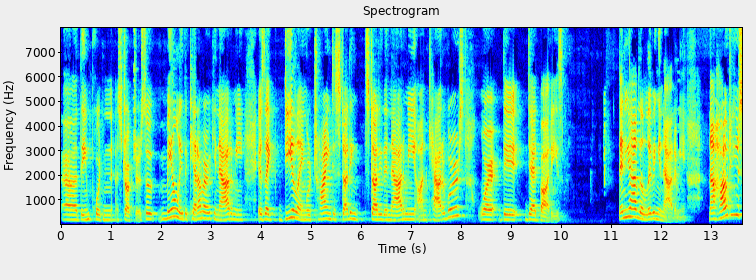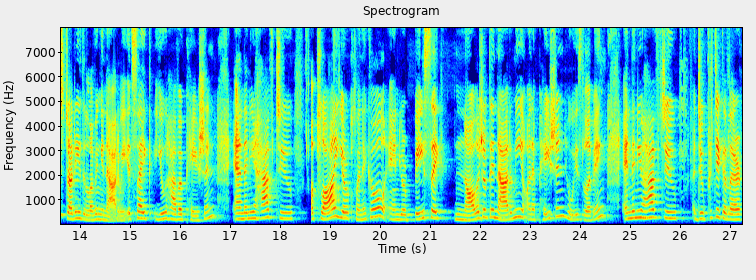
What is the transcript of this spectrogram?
uh, the important structures. So mainly the cadaveric anatomy is like dealing or trying to study study the anatomy on cadavers or the dead bodies. Then you have the living anatomy. Now, how do you study the living anatomy? It's like you have a patient and then you have to apply your clinical and your basic knowledge of the anatomy on a patient who is living and then you have to do particular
